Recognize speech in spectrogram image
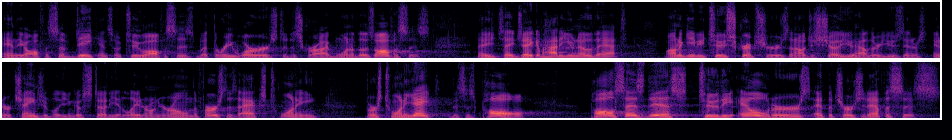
and the office of deacon. So two offices, but three words to describe one of those offices. Now you'd say, Jacob, how do you know that? I want to give you two scriptures, and I'll just show you how they're used inter- interchangeably. You can go study it later on your own. The first is Acts 20, verse 28. This is Paul. Paul says this to the elders at the church at Ephesus.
